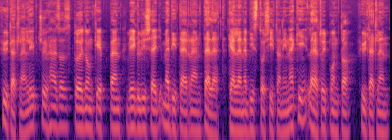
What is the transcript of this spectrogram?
fűtetlen lépcsőház az tulajdonképpen végül is egy mediterrán telet kellene biztosítani neki, lehet, hogy pont a fűtetlen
